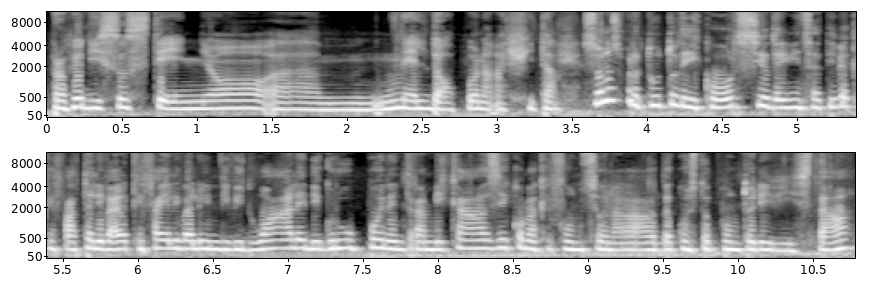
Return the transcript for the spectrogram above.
proprio di sostegno um, nel dopo nascita. Sono soprattutto dei corsi o delle iniziative che, a livello, che fai a livello individuale, di gruppo, in entrambi i casi? Com'è che funziona da questo punto di vista?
